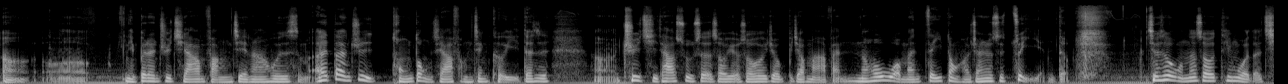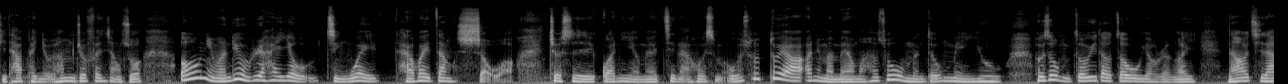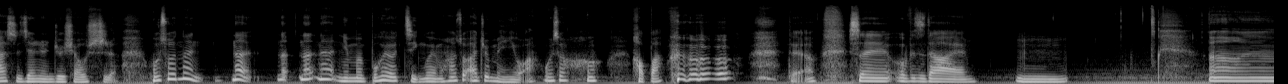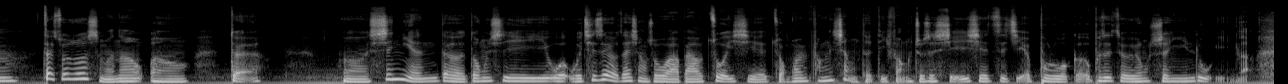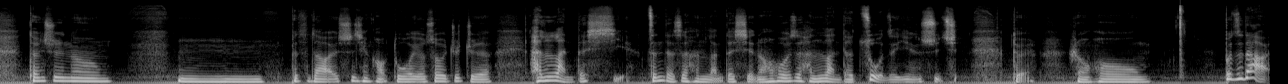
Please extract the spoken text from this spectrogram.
嗯呃，你不能去其他房间啊，或者什么，哎，但去同栋其他房间可以，但是，呃，去其他宿舍的时候，有时候会就比较麻烦。然后我们这一栋好像就是最严的。就是我那时候听我的其他朋友，他们就分享说：“哦，你们六日还有警卫还会这样守哦，就是管你有没有进来或什么。”我说：“对啊，啊你们没有吗？”他说：“我们都没有。”他说：“我们周一到周五有人而已，然后其他时间人就消失了。”我说：“那那那那那你们不会有警卫吗？”他说：“啊就没有啊。”我说：“哼，好吧。”对啊，所以我不知道哎，嗯嗯，再说说什么呢？嗯，对。嗯，新年的东西，我我其实有在想说，我要不要做一些转换方向的地方，就是写一些自己的部落格，不是只有用声音录音了。但是呢，嗯，不知道，事情好多，有时候就觉得很懒得写，真的是很懒得写，然后或者是很懒得做这件事情。对，然后不知道，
